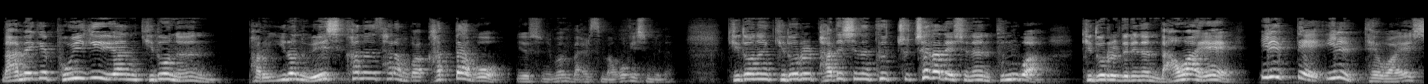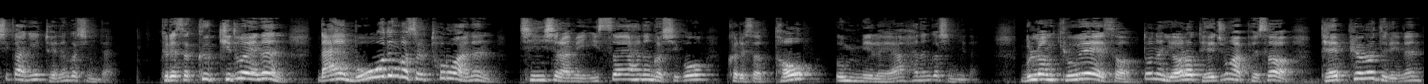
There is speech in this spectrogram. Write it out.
남에게 보이기 위한 기도는 바로 이런 외식하는 사람과 같다고 예수님은 말씀하고 계십니다. 기도는 기도를 받으시는 그 주체가 되시는 분과 기도를 드리는 나와의 1대1 대화의 시간이 되는 것입니다. 그래서 그 기도에는 나의 모든 것을 토로하는 진실함이 있어야 하는 것이고 그래서 더욱 은밀해야 하는 것입니다. 물론 교회에서 또는 여러 대중 앞에서 대표로 드리는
